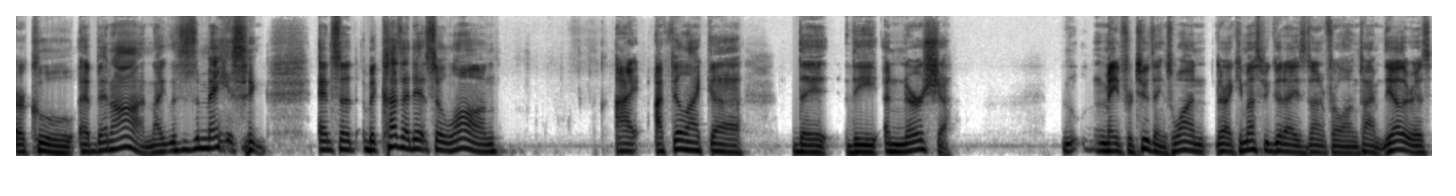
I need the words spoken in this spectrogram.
are cool have been on. Like this is amazing. And so because I did it so long, I I feel like uh the the inertia made for two things. One, they're like, he must be good at it. He's done it for a long time. The other is,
